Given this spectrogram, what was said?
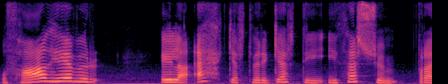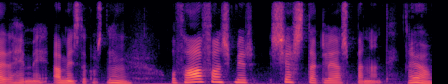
og það hefur eiginlega ekkert verið gert í, í þessum fræðaheimi að minnstakosti mm. og það fannst mér sérstaklega spennandi. Já,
